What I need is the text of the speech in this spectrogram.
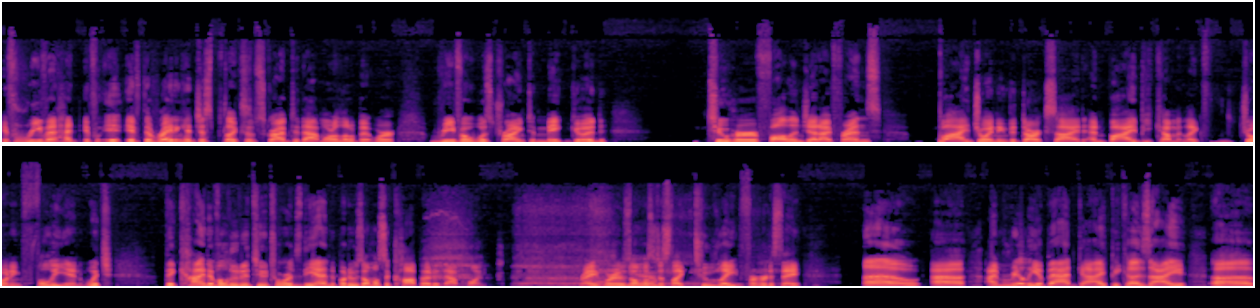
If Reva had if if if the writing had just like subscribed to that more a little bit where Reva was trying to make good to her fallen Jedi friends by joining the dark side and by becoming like joining fully in, which they kind of alluded to towards the end, but it was almost a cop out at that point, right? Where it was almost just like too late for her to say, "Oh, uh, I'm really a bad guy because I uh,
